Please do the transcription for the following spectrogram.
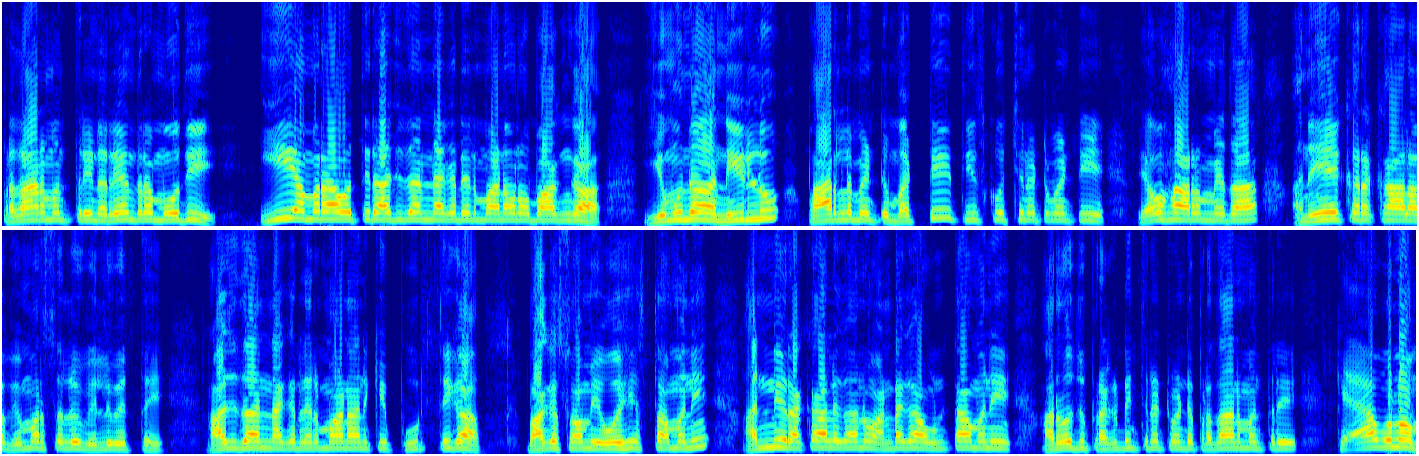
ప్రధానమంత్రి నరేంద్ర మోదీ ఈ అమరావతి రాజధాని నగర నిర్మాణంలో భాగంగా యమునా నీళ్ళు పార్లమెంటు మట్టి తీసుకొచ్చినటువంటి వ్యవహారం మీద అనేక రకాల విమర్శలు వెల్లువెత్తాయి. రాజధాని నగర నిర్మాణానికి పూర్తిగా భాగస్వామి వహిస్తామని అన్ని రకాలుగాను అండగా ఉంటామని ఆ రోజు ప్రకటించినటువంటి ప్రధానమంత్రి కేవలం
